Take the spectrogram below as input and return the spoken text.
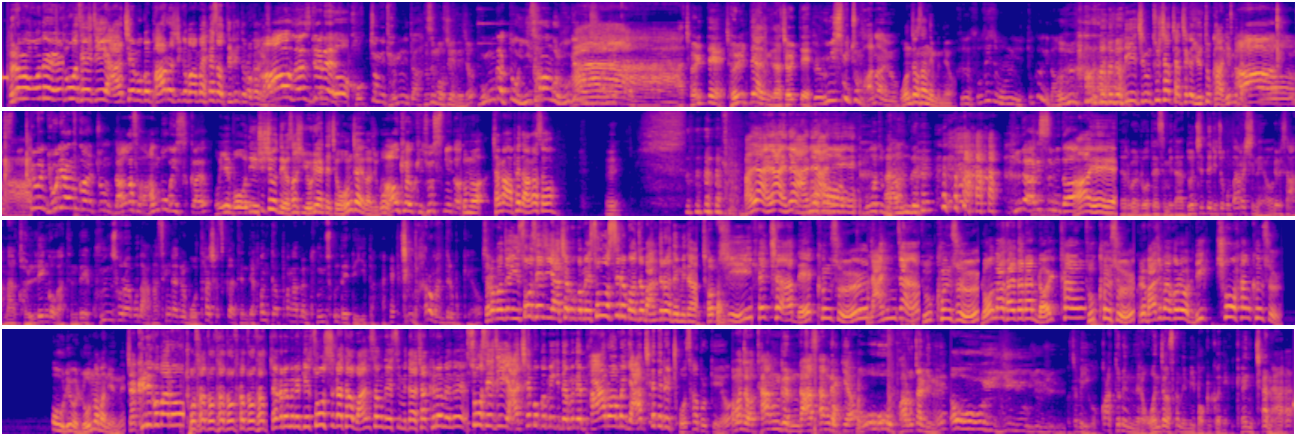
그러면 오늘 소세지 야채볶음 바로 지금 한번 해서 드리도록 하겠습니다. 아, Let's get it. 걱정이 됩니다. 무슨 걱정이 되죠? 뭔가 또 이상한 걸 우겨넣지 않을까. 아, 절대, 절대 아닙니다, 절대. 의심이 좀 많아요. 원정상님은요? 그냥 소시지 먹는 이 뚜껑이 나올 이 지금 two shot 자체가 유튜브 각입니다. 아, 아. 좋습니다. 그러면 요리하는 걸 좀 나가서 안 보고 있을까요? 어, 얘뭐 어디 쉬셔도 돼요. 사실 요리할 때 제가 혼자 해가지고. 아, 오케이, 오케이, 좋습니다. 그럼 뭐 잠깐 앞에 나가서. 예. 아니야, 아니야, 아니야, 아니야, 아니. 뭐가 좀 많은데? 기대하겠습니다. 아, 예, 예. 여러분, 롯데입니다. 눈치들이 조금 빠르시네요. 그래서 아마 걸린 것 같은데, 군소라고는 아마 생각을 못 하셨을 것 같은데, 헌터팡 하면 군소인데 리발. 지금 바로 만들어 볼게요. 자, 그럼 먼저 이 소세지 야채 볶음의 소스를 먼저 만들어야 됩니다. 접시, 케찹 4큰술, 난장 2큰술, 로나 달달한 럴탕 2큰술, 그리고 마지막으로 릭초 1큰술. 어 우리 론 남았있네? 자 그리고 바로 조사 조사 조사 조사. 자 그러면 이렇게 소스가 다 완성됐습니다. 자 그러면은 소세지 야채 볶음이기 때문에 바로 한번 야채들을 조사 볼게요. 먼저 당근 라상 낼게요. 오 바로 잘리네. 오 어차피 이거 꽈뚜리느라 원장사님이 먹을 거니까 괜찮아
